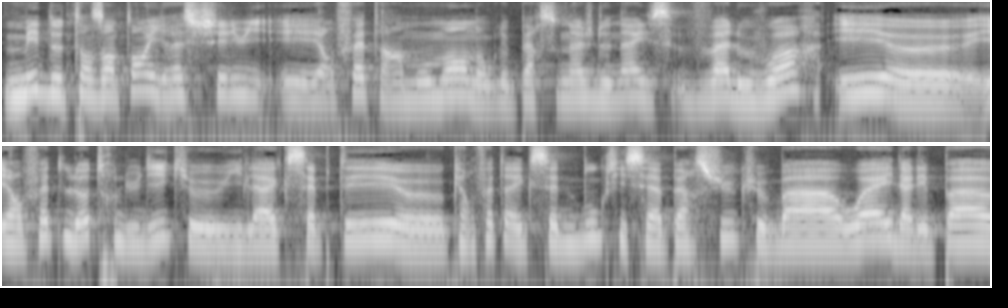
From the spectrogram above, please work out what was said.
Mais de temps en temps, il reste chez lui. Et en fait, à un moment, donc le personnage de Nice va le voir. Et, euh, et en fait, l'autre lui dit qu'il a accepté, qu'en fait, avec cette boucle, il s'est aperçu que bah ouais, il allait pas,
